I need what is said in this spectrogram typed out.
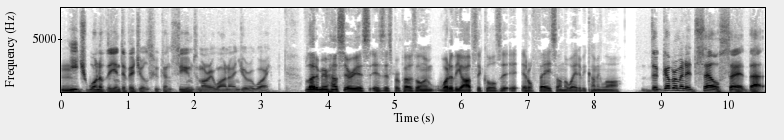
mm. each one of the individuals who consumes marijuana in Uruguay. Vladimir, how serious is this proposal, and what are the obstacles it, it'll face on the way to becoming law? The government itself said that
